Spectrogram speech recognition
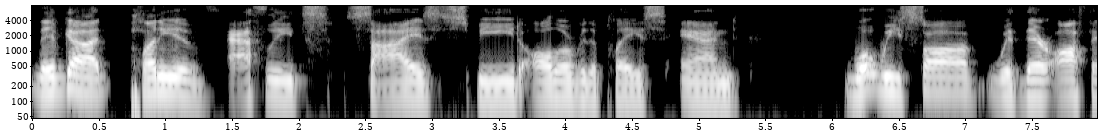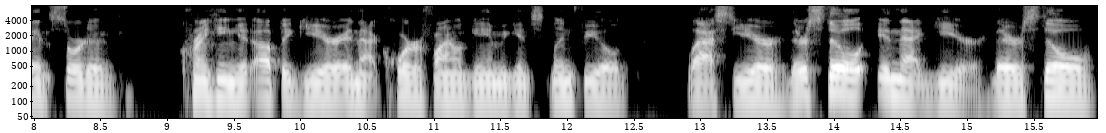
They've got plenty of athletes, size, speed all over the place. And what we saw with their offense sort of cranking it up a gear in that quarterfinal game against Linfield last year, they're still in that gear. They're still,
